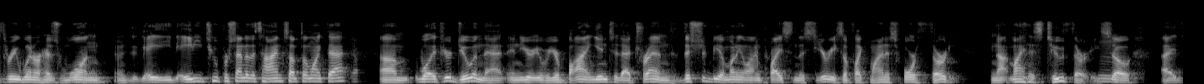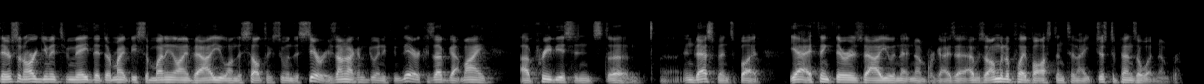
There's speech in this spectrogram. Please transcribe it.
Three winner has won 82 percent of the time, something like that. Um, well, if you're doing that and you're you're buying into that trend, this should be a money line price in the series of like minus 430 not minus 230. So uh, there's an argument to be made that there might be some money line value on the Celtics to win the series. I'm not going to do anything there because I've got my uh, previous inst- uh, uh, investments. But yeah, I think there is value in that number, guys. I, I was I'm going to play Boston tonight. Just depends on what number.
